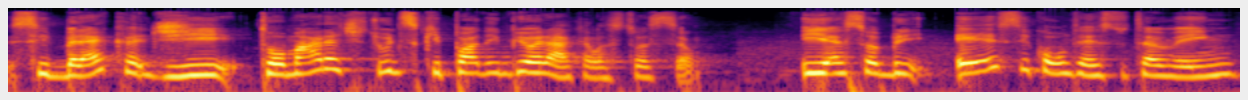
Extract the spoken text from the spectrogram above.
se breca de tomar atitudes que podem piorar aquela situação. E é sobre esse contexto também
